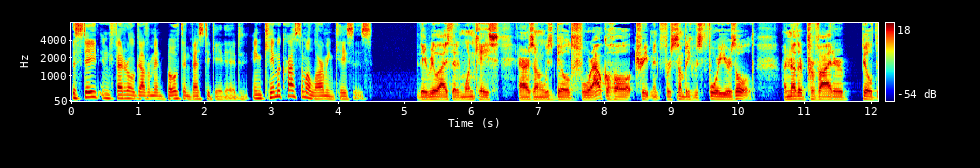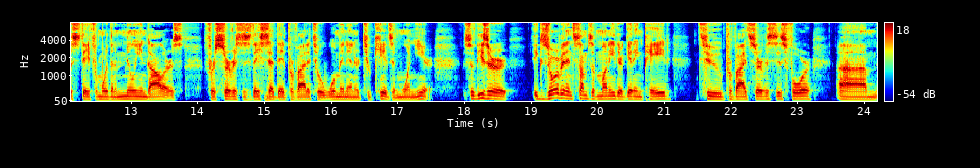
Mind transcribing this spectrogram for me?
The state and federal government both investigated and came across some alarming cases. They realized that in one case, Arizona was billed for alcohol treatment for somebody who was four years old. Another provider billed the state for more than a million dollars for services they said they had provided to a woman and her two kids in one year. So these are exorbitant sums of money they're getting paid to provide services for. Um,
